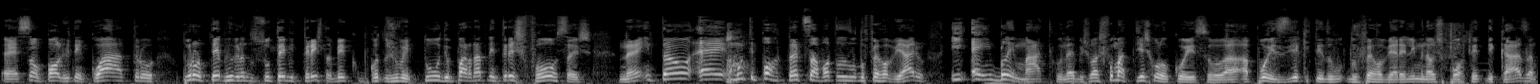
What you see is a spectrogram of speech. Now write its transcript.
é, São Paulo tem quatro. Por um tempo o Rio Grande do Sul teve três também, por conta da juventude. O Paraná tem três forças, né? Então é muito importante essa volta do, do Ferroviário e é emblemático, né, bicho? Acho que o Matias colocou isso. A, a poesia que tem do, do, Ferroviário é eliminar o esporte dentro de casa.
